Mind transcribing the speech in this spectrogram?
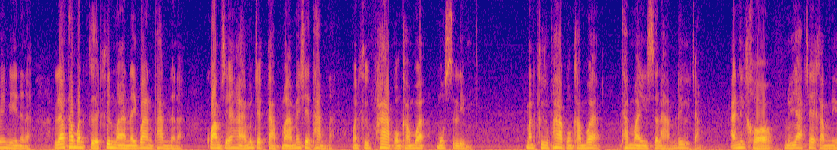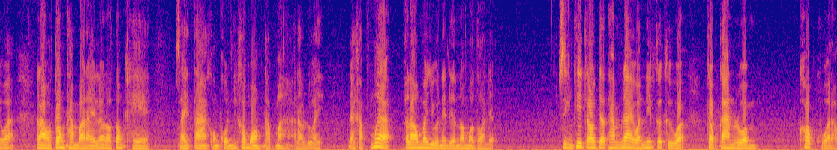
ไม่มีเนี่ยนะแล้วถ้ามันเกิดขึ้นมาในบ้านท่านเนี่ยนะความเสียหายมันจะกลับมาไม่ใช่ท่านนะมันคือภาพของคำว่ามุสลิม มันคือภาพของคำว่าทำไมสลามดื้อจัง อันนี้ขออนุญาตใช้คำนี้ว่า เราต้องทำอะไรแล้วเราต้องแคร์สายตาของคนที่เขามองกลับมาหาเราด้วยนะครับ เมื่อเรามาอยู่ในเดือนรอมฎอนเนี่ย สิ่งที่เราจะทำได้วันนี้ก็คือว่ากับการรวมครอบครัวเรา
